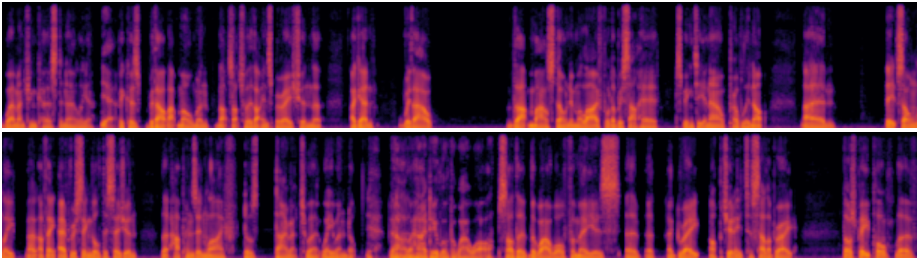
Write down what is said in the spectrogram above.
where I mentioned Kirsten earlier Yeah. because without that moment, that's actually that inspiration that, again, without that milestone in my life, would I be sat here speaking to you now? Probably not. Um, it's only, I I think every single decision that happens in life does direct where, where you end up. Yeah, no, I do love the wow wall. So the, the Wow Wall for me is a, a, a great opportunity to celebrate those people that have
